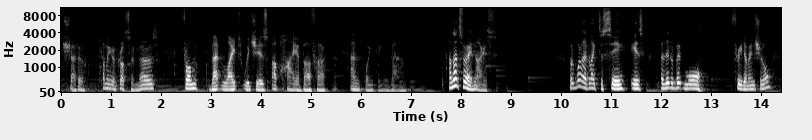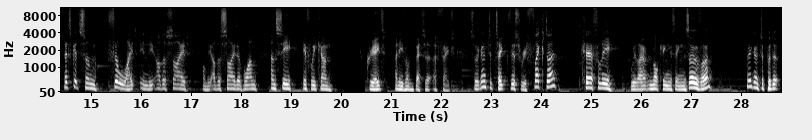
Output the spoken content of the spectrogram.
shadow coming across her nose from that light which is up high above her and pointing down. And that's very nice. But what I'd like to see is a little bit more three-dimensional. Let's get some fill light in the other side, on the other side of one, and see if we can create an even better effect. So we're going to take this reflector carefully without knocking things over. We're going to put it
